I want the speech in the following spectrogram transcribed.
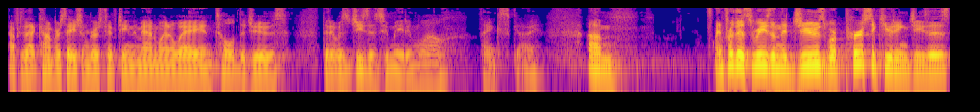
After that conversation, verse 15, the man went away and told the Jews that it was Jesus who made him well. Thanks, guy. Um, and for this reason, the Jews were persecuting Jesus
